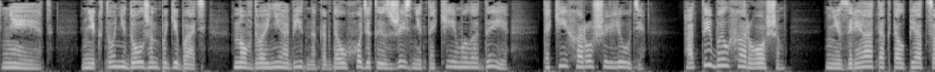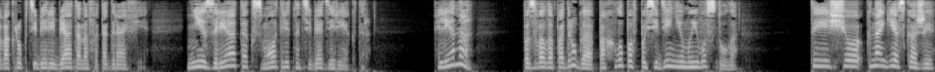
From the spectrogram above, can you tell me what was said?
«Нет, никто не должен погибать, но вдвойне обидно, когда уходят из жизни такие молодые, такие хорошие люди. А ты был хорошим. Не зря так толпятся вокруг тебя ребята на фотографии. Не зря так смотрит на тебя директор». «Лена?» — позвала подруга, похлопав по сиденью моего стула — «Ты еще к ноге скажи»,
